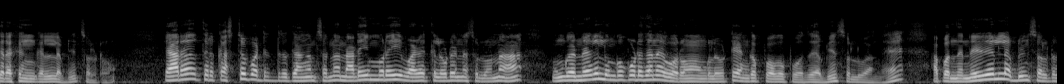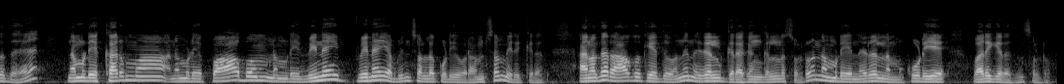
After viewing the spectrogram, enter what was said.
கிரகங்கள் அப்படின்னு சொல்கிறோம் யாராவது ஒருத்தர் கஷ்டப்பட்டுட்டு இருக்காங்கன்னு சொன்னால் நடைமுறை வழக்கிலோட என்ன சொல்லுவோம்னா உங்கள் நிழல் உங்கள் கூட தானே வரும் உங்களை விட்டு எங்கே போக போகுது? அப்படின்னு சொல்லுவாங்க. அப்போ அந்த நிழல் அப்படின்னு சொல்கிறத நம்முடைய கர்மா நம்முடைய பாபம் நம்முடைய வினை வினை அப்படின்னு சொல்லக்கூடிய ஒரு அம்சம் இருக்கிறது. அதனால தான் ராகு கேது வந்து நிழல் கிரகங்கள்னு சொல்கிறோம் நம்முடைய நிழல் நம்ம கூடயே வருகிறதுன்னு சொல்கிறோம்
